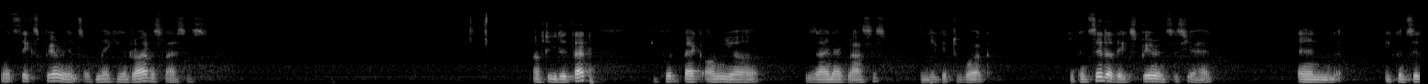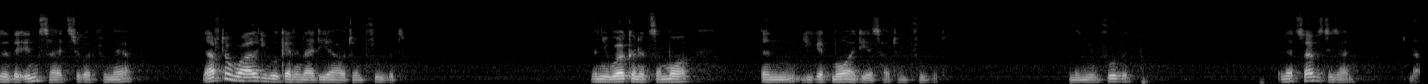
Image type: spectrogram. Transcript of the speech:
What's the experience of making a driver's license? After you did that, you put back on your designer glasses and you get to work. You consider the experiences you had and you consider the insights you got from there. And after a while, you will get an idea how to improve it. Then you work on it some more, and you get more ideas how to improve it. And then you improve it. And that's service design. No,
